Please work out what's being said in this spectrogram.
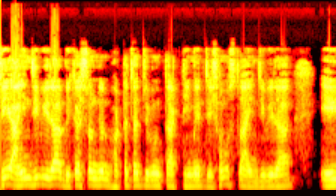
যে আইনজীবীরা বিকাশ রঞ্জন ভট্টাচার্য এবং তার টিমের যে সমস্ত আইনজীবীরা এই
